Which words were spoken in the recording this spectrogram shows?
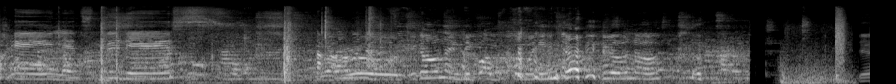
Okay, let's do this! Takpan mo na. Ikaw na, hindi ko abot kumahina. Ikaw na. So,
